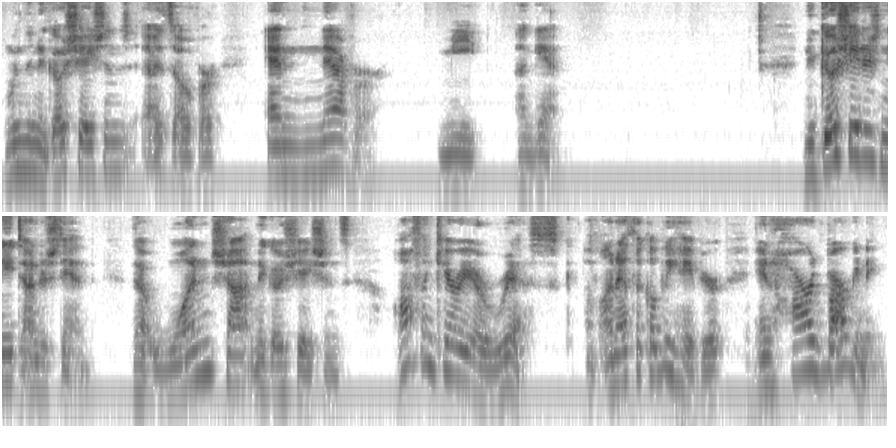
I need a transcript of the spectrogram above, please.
when the negotiations is over and never meet again. Negotiators need to understand that one shot negotiations often carry a risk of unethical behavior and hard bargaining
